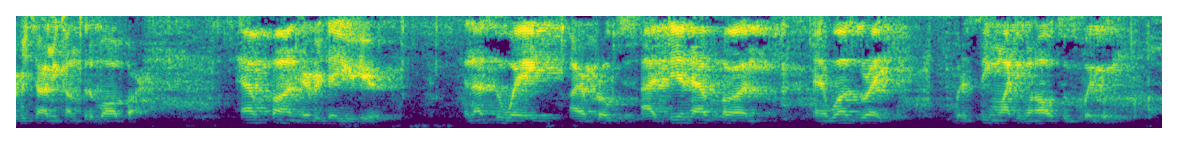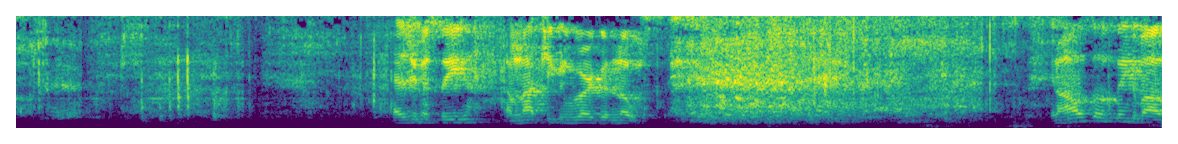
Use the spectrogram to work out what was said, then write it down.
every time you come to the ballpark. Have fun every day you're here. And that's the way I approached it. I did have fun, and it was great, but it seemed like it went all too quickly. As you can see, I'm not keeping very good notes. you know, I also think about,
